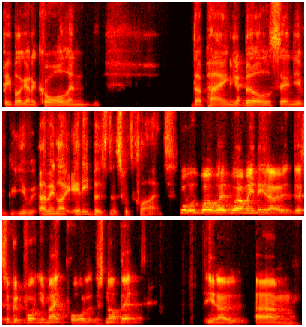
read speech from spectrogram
people are going to call and they're paying your bills and you've you I mean like any business with clients. Well, well, well, I mean, you know, that's a good point you make, Paul. It's not that, you know, um,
